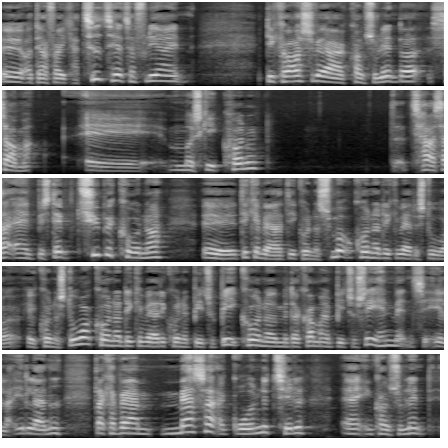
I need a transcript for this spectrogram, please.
øh, og derfor ikke har tid til at tage flere ind. Det kan også være konsulenter, som øh, måske kun tager sig af en bestemt type kunder. Øh, det kan være, at det kun er små kunder, det kan være, at det store, øh, kun er store kunder, det kan være, at det kun er B2B-kunder, men der kommer en B2C-henvendelse eller et eller andet. Der kan være masser af grunde til, at en konsulent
